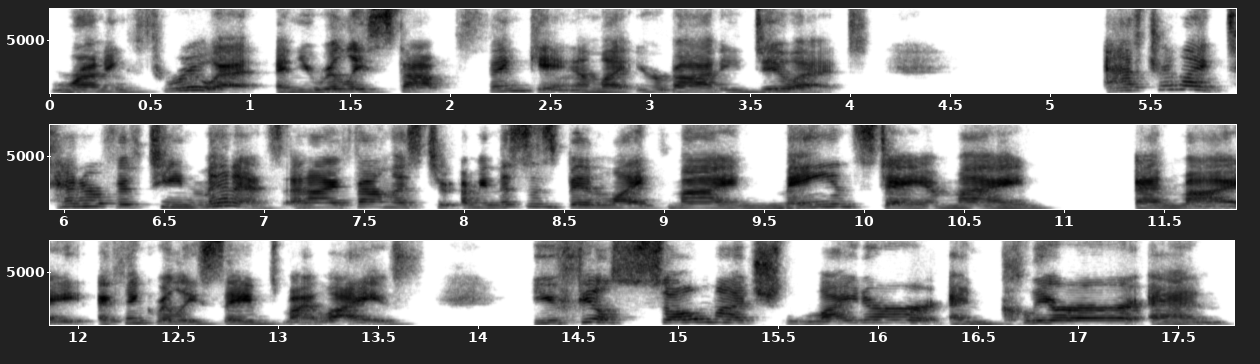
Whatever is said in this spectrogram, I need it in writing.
running through it, and you really stop thinking and let your body do it. After like 10 or 15 minutes, and I found this to, I mean, this has been like my mainstay and my, and my, I think really saved my life you feel so much lighter and clearer and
